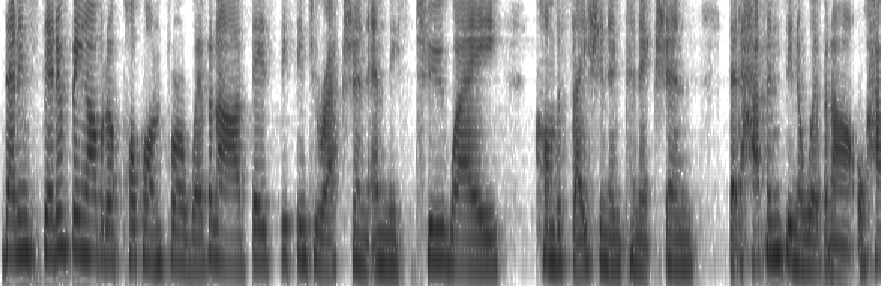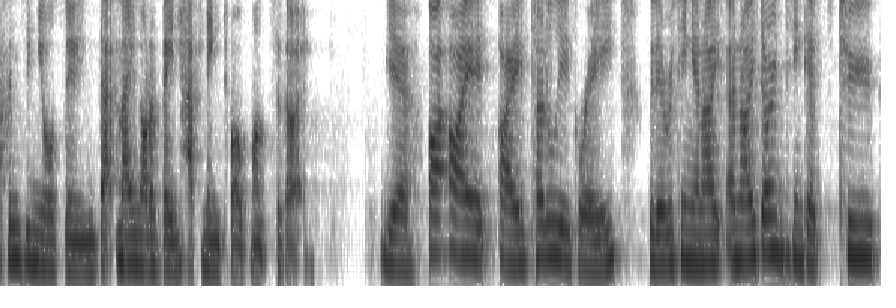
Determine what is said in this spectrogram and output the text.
That instead of being able to pop on for a webinar, there's this interaction and this two way conversation and connection that happens in a webinar or happens in your Zoom that may not have been happening 12 months ago. Yeah, I, I, I totally agree with everything, and I and I don't think it's too.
